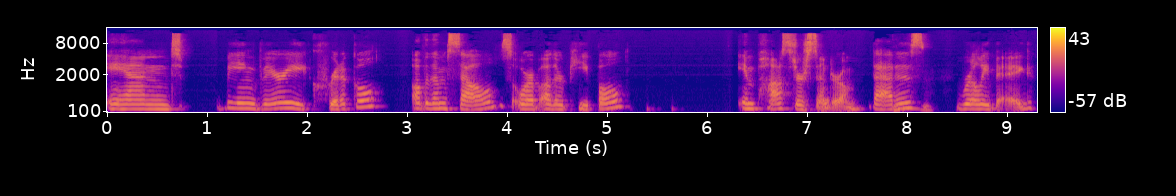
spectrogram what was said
and being very critical of themselves or of other people. Imposter syndrome, that is mm-hmm. really big.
